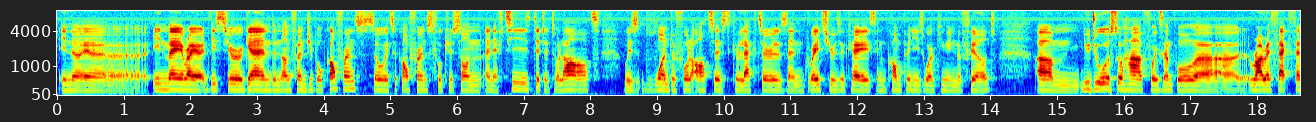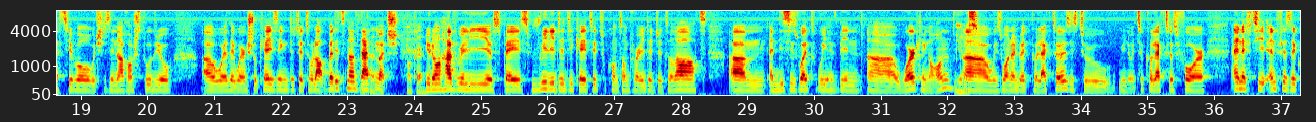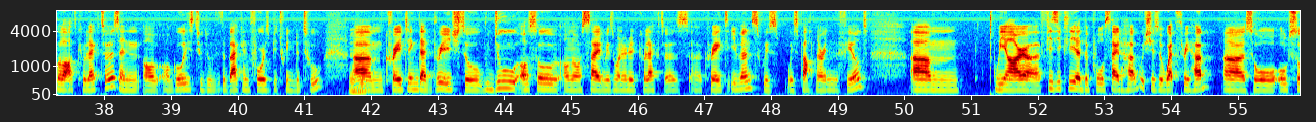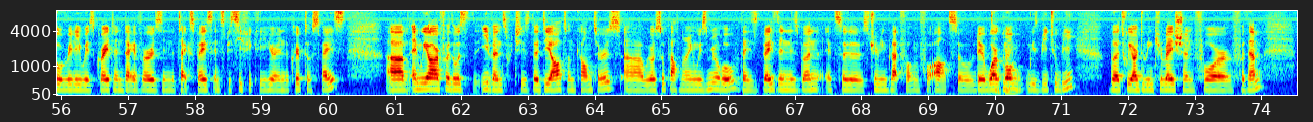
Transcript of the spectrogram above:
in uh, in May right, this year again the non fungible conference. So it's a conference focused on NFTs, digital art, with wonderful artists, collectors, and great user case and companies working in the field. Um, you do also have, for example, uh, Rare Effect Festival, which is in Arroz Studio, uh, where they were showcasing digital art, but it's not that okay. much. Okay. You don't have really a space really dedicated to contemporary digital art. Um, and this is what we have been uh, working on yes. Uh, with 100 collectors. Is to you know it's a collectors for NFT and physical art collectors, and our, our, goal is to do the back and forth between the 2 mm-hmm. um, creating that bridge. So we do also on our side with 100 collectors uh, create events with with partner in the field. Um, we are uh, physically at the Poolside Hub, which is a Web3 hub. Uh, so also really with great and diverse in the tech space and specifically here in the crypto space. Um, and we are for those events, which is the, the art encounters. Uh, we're also partnering with Muro, that is based in Lisbon. It's a streaming platform for art. So they work okay. more with B2B, but we are doing curation for, for them.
